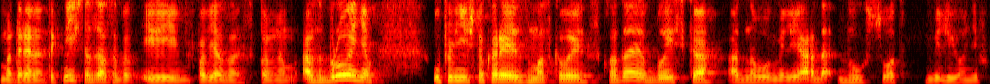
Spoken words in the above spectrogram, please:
матеріально-технічних засобів, і пов'язаних з певним озброєнням у Північну Корею з Москви складає близько 1 мільярда 200 мільйонів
